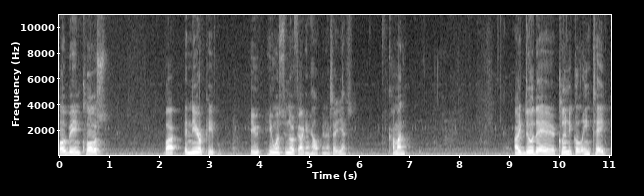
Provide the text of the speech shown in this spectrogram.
of being close but near people. He, he wants to know if I can help. And I say, yes, come on. I do the clinical intake,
